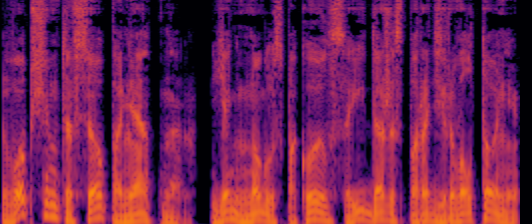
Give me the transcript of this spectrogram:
В общем-то, все понятно. Я немного успокоился и даже спародировал Тони.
